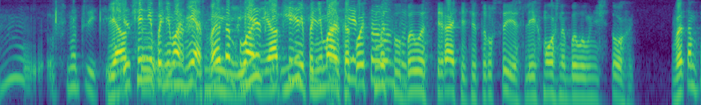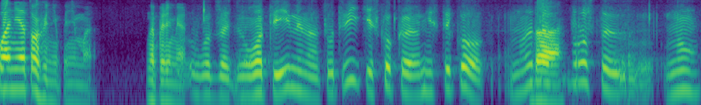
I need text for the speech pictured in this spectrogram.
Ну, смотрите. Я вообще не понимаю, нет, в этом плане Если- я вообще не понимаю, какой смысл было стирать эти трусы, если их можно было уничтожить. В этом плане я тоже не понимаю, например. Вот, вот именно. Тут видите, сколько нестыковок. Ну, это Да. просто, ну...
